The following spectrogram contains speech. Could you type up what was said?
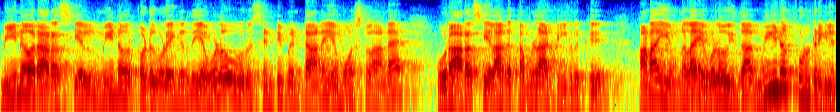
மீனவர் அரசியல் மீனவர் படுகொலைங்கிறது எவ்வளோ ஒரு சென்டிமெண்ட்டான எமோஷ்னலான ஒரு அரசியலாக தமிழ்நாட்டில் இருக்குது ஆனால் இவங்கெல்லாம் எவ்வளோ இதாக மீனை கொள்றீங்களே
